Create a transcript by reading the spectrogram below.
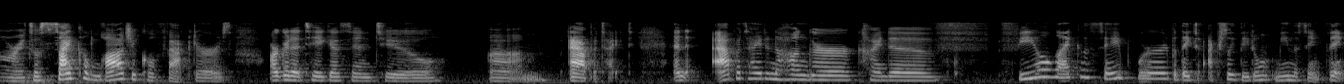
All right, so psychological factors are going to take us into um, appetite. And appetite and hunger kind of feel like the same word, but they actually they don't mean the same thing.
